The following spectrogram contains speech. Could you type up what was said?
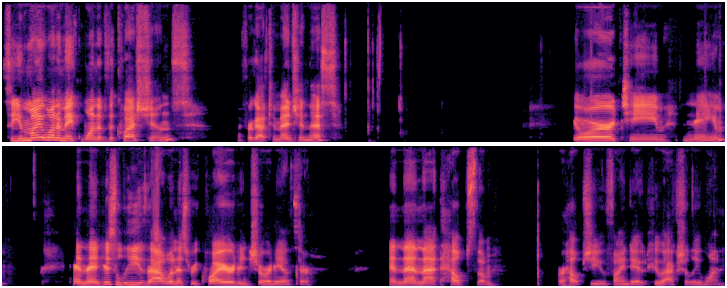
So you might want to make one of the questions. I forgot to mention this. Your team name. And then just leave that one as required and short answer. And then that helps them or helps you find out who actually won.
